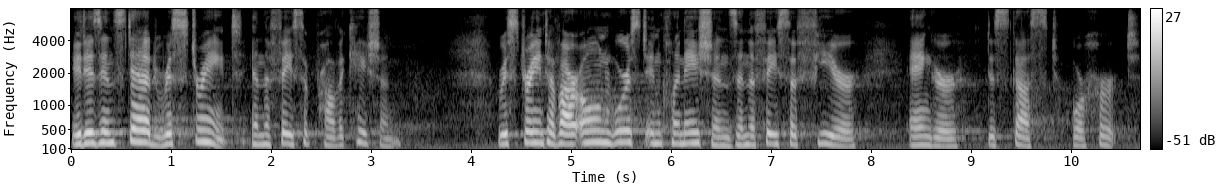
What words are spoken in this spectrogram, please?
It is instead restraint in the face of provocation restraint of our own worst inclinations in the face of fear, anger, disgust, or hurt.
